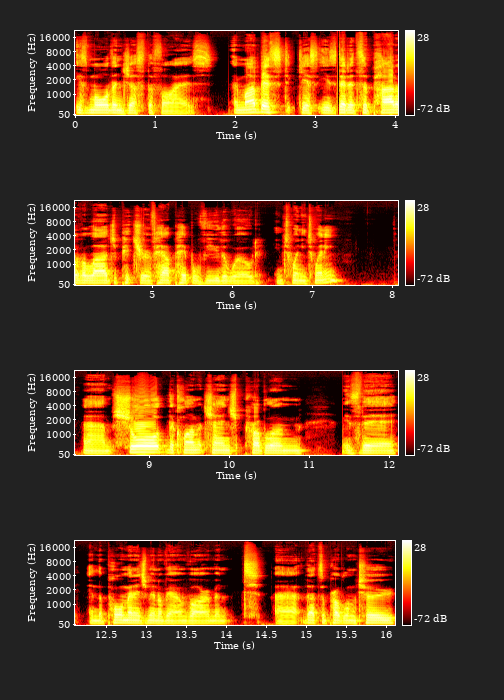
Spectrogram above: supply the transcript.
is more than just the fires. And my best guess is that it's a part of a larger picture of how people view the world in 2020. Um, sure, the climate change problem is there and the poor management of our environment. Uh, that's a problem too.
